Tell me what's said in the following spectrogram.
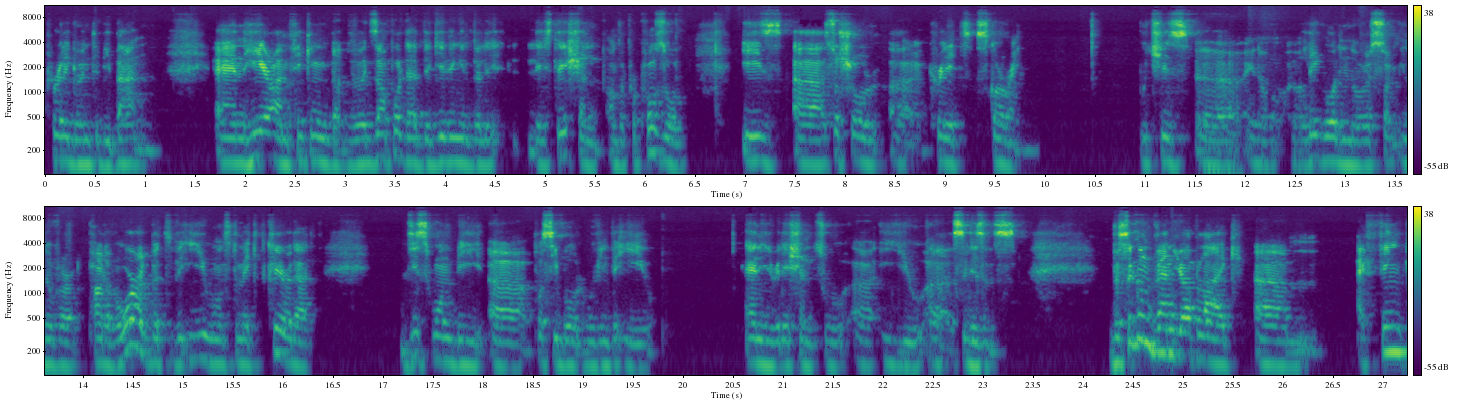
probably going to be banned and here i'm thinking about the example that they're giving in the legislation on the proposal is uh, social uh, credit scoring which is uh, you know legal in over some in over part of the world but the eu wants to make it clear that this won't be uh, possible within the eu and in relation to uh, EU uh, citizens. The second then you have like um, I think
